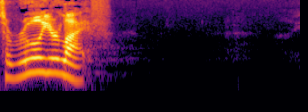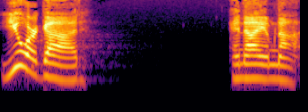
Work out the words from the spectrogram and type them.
to rule your life. You are God, and I am not.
